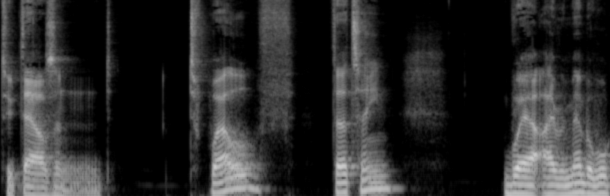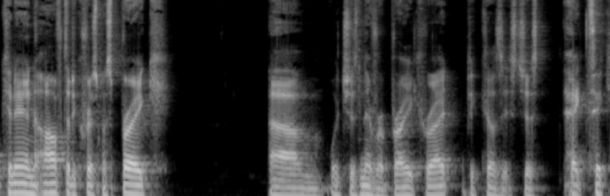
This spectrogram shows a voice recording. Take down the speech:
2012, 13, where I remember walking in after the Christmas break, um, which is never a break, right? Because it's just hectic.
